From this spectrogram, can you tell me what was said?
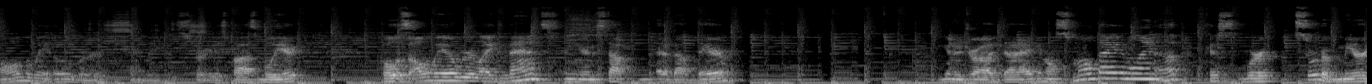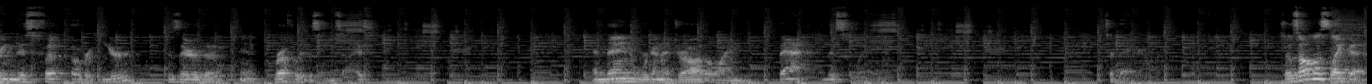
all the way over. Try make it as straight as possible here. Pull this all the way over like that, and you're gonna stop at about there. You're gonna draw a diagonal, small diagonal line up, because we're sort of mirroring this foot over here, because they're the you know, roughly the same size. And then we're gonna draw the line back this way to there. So it's almost like a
